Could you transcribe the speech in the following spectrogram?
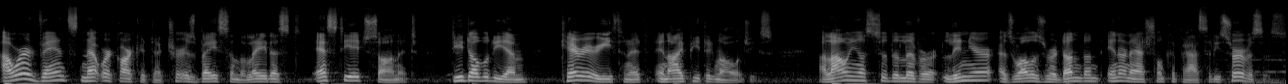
Our advanced network architecture is based on the latest SDH SONET, DWDM, carrier Ethernet, and IP technologies, allowing us to deliver linear as well as redundant international capacity services.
